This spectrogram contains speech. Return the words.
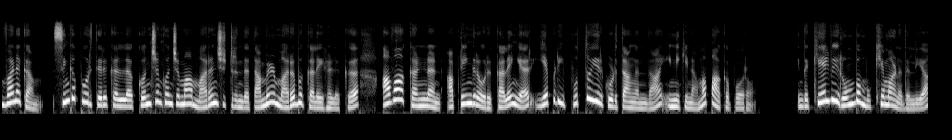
வணக்கம். சிங்கப்பூர் திருக்கல்ல கொஞ்சம் கொஞ்சமா மறைஞ்சிட்டு இருந்த தமிழ் மரபு கலைகளுக்கு அவா கண்ணன் அப்படிங்கிற ஒரு கலைஞர் எப்படி புத்துயிர் கொடுத்தாங்கன்னு தான் இன்னைக்கு நாம பார்க்க போறோம். இந்த கேள்வி ரொம்ப முக்கியமானது இல்லையா?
